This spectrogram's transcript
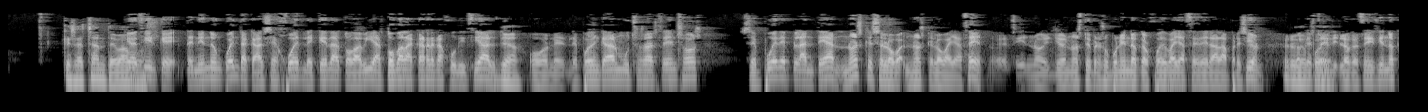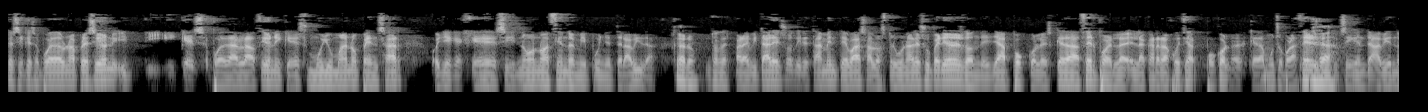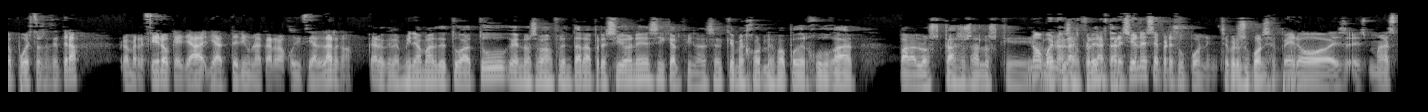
Que se achante, vamos. Quiero decir que teniendo en cuenta que a ese juez le queda todavía toda la carrera judicial o le, le pueden quedar muchos ascensos, se puede plantear, no es que se lo, no es que lo vaya a hacer, es decir, no, yo no estoy presuponiendo que el juez vaya a ceder a la presión. Pero lo, que estoy, lo que estoy diciendo es que sí que se puede dar una presión y, y- y que se puede dar la opción y que es muy humano pensar, oye, que, que si no, no haciendo en mi puñetera vida. Claro. Entonces, para evitar eso, directamente vas a los tribunales superiores donde ya poco les queda hacer por la, en la carrera judicial, poco les queda mucho por hacer, Ya. siguen habiendo puestos, etcétera, pero me refiero que ya, ya tenía una carrera judicial larga. Claro, que les mira más de tú a tú, que no se va a enfrentar a presiones y que al final es el que mejor les va a poder juzgar para los casos a los que, No, los bueno, que se las, presiones se presuponen. Se presupone. Se- pero es, es más.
